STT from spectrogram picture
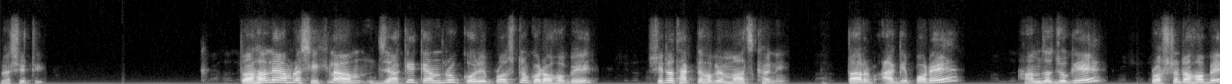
না, সেটি। তাহলে আমরা শিখলাম, যাকে কেন্দ্র করে প্রশ্ন করা হবে, সেটা থাকতে হবে মাঝখানে। তার আগে পরে হামজা যোগে প্রশ্নটা হবে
